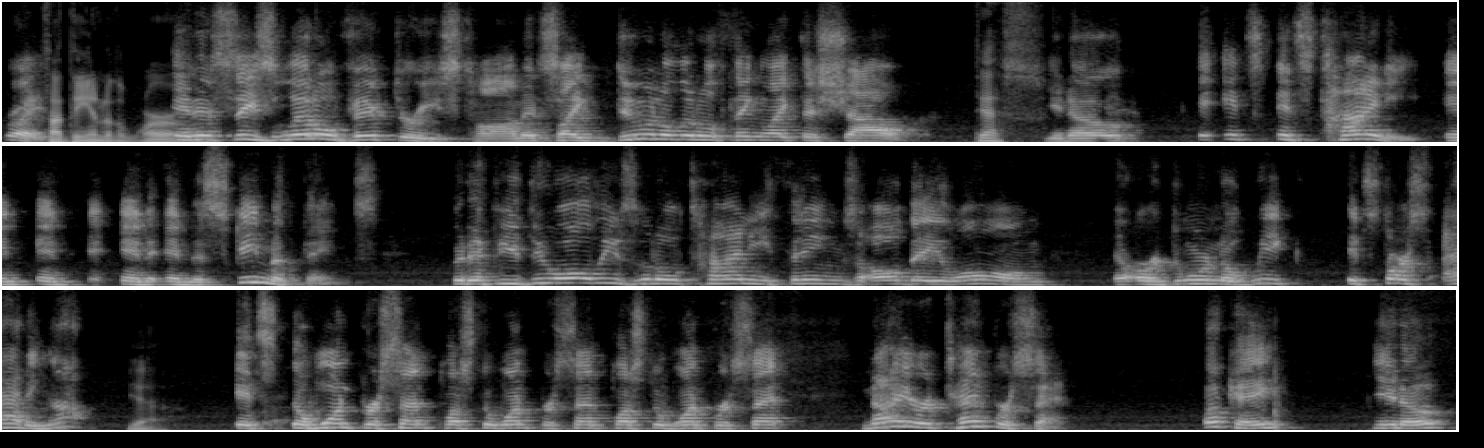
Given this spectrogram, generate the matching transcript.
Right. it's not the end of the world. And it's these little victories, Tom. It's like doing a little thing like the shower. yes, You know, it's it's tiny in in in, in the scheme of things. But if you do all these little tiny things all day long or during the week, it starts adding up. yeah, It's the one percent plus the one percent plus the one percent. Now you're at ten percent. Okay, you know,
